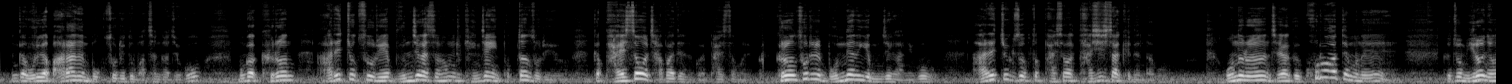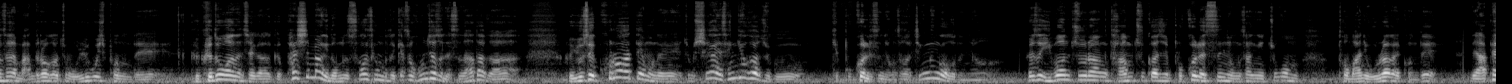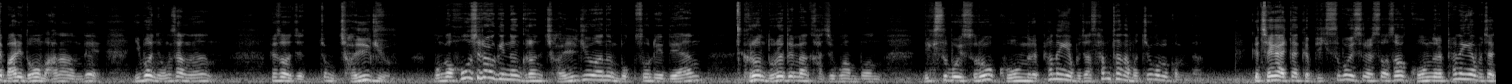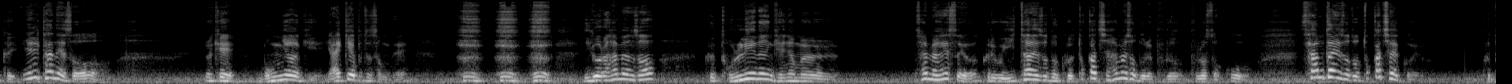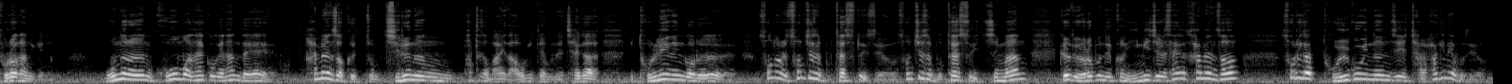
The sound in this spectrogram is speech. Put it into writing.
그러니까 우리가 말하는 목소리도 마찬가지고 뭔가 그런 아래쪽 소리에 문제가 있을 확률이 굉장히 높다는 소리예요. 그러니까 발성을 잡아야 되는 거예요. 발성을 그런 소리를 못 내는 게 문제가 아니고 아래쪽에서부터 발성을 다시 시작해야 된다고. 오늘은 제가 그 코로나 때문에 그 좀 이런 영상을 만들어가 좀 올리고 싶었는데 그 그동안은 제가 그 80명이 넘는 수강생분들 계속 혼자서 레슨 하다가 그 요새 코로나 때문에 좀 시간이 생겨가지고 이렇게 보컬 레슨 영상을 찍는 거거든요. 그래서 이번 주랑 다음 주까지 보컬 레슨 영상이 조금 더 많이 올라갈 건데 내 앞에 말이 너무 많았는데 이번 영상은 그래서 이제 좀 절규 뭔가 호소력 있는 그런 절규하는 목소리에 대한 그런 노래들만 가지고 한번 믹스 보이스로 고음 노래 편행해 보자 3탄 한번 찍어 볼 겁니다. 그 제가 일단 그 믹스 보이스를 써서 고음 노래 편행해 보자 그 1탄에서 이렇게 목력이 얇게 붙은 성대 이거를 하면서 그 돌리는 개념을 설명했어요. 그리고 2탄에서도 그걸 똑같이 하면서 노래 불러, 불렀었고 3탄에서도 똑같이 할 거예요. 그 돌아가는 개념. 오늘은 고음만 할 거긴 한데 하면서 그 좀 지르는 파트가 많이 나오기 때문에 제가 이 돌리는 거를 손으로 손짓을 못할 수도 있어요. 손짓을 못할 수 있지만 그래도 여러분들이 그런 이미지를 생각하면서 소리가 돌고 있는지 잘 확인해 보세요.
